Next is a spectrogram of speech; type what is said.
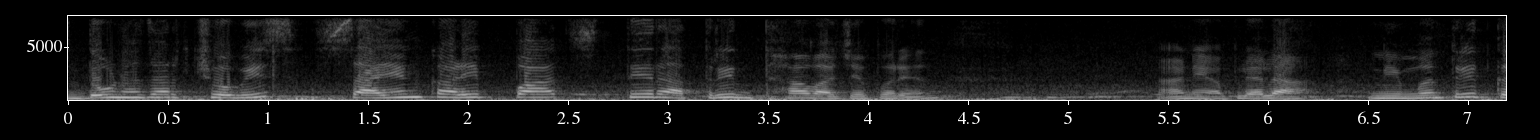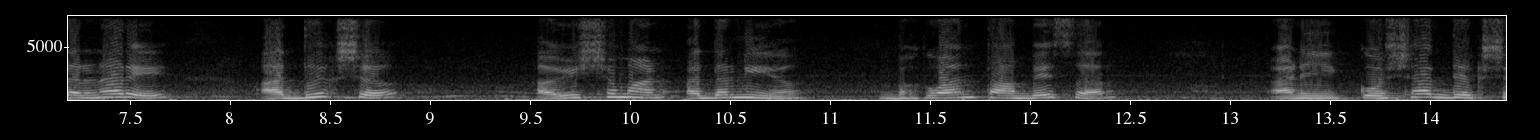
दोन हजार चोवीस सायंकाळी पाच ते रात्री दहा वाजेपर्यंत. आणि आपल्याला निमंत्रित करणारे अध्यक्ष आयुष्यमान आदरणीय भगवान तांबे सर आणि कोषाध्यक्ष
